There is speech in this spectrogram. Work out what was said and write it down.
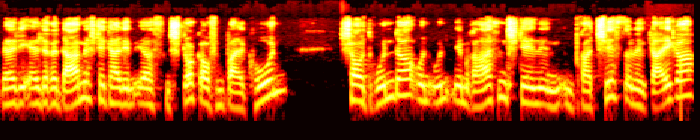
weil die ältere Dame steht halt im ersten Stock auf dem Balkon schaut runter und unten im Rasen stehen ein, ein Bratschist und ein Geiger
